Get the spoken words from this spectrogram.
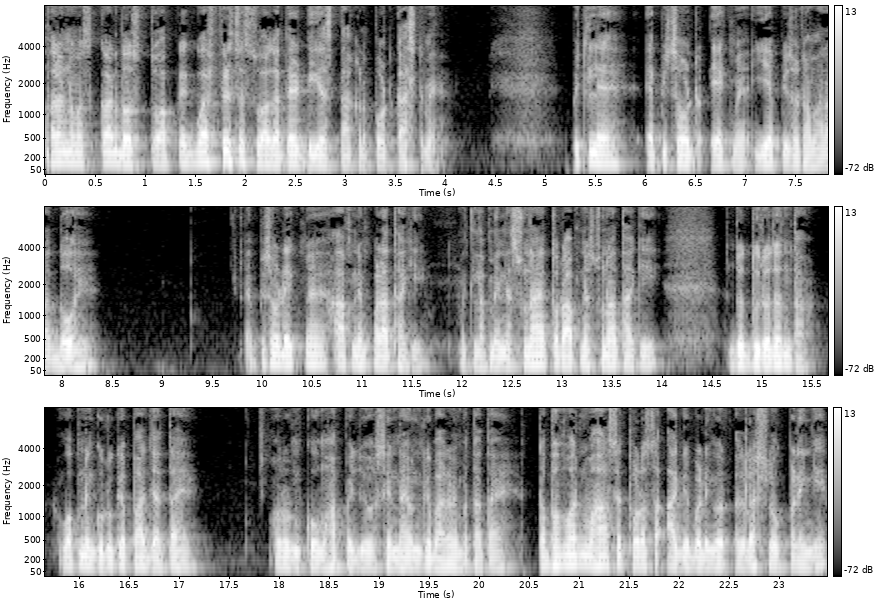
हेलो, नमस्कार दोस्तों, आपका एक बार फिर से स्वागत है डी एस धाकड़ पॉडकास्ट में। पिछले एपिसोड एक में, ये एपिसोड हमारा दो है। एपिसोड एक में आपने पढ़ा था कि मतलब मैंने सुना है तो आपने सुना था कि जो दुर्योधन था, वो अपने गुरु के पास जाता है और उनको वहाँ पे जो सेना है उनके बारे में बताता है। तब हम वहाँ से थोड़ा सा आगे बढ़ेंगे और अगला श्लोक पढ़ेंगे।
